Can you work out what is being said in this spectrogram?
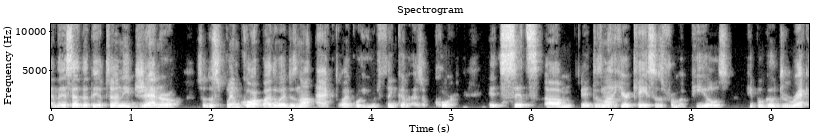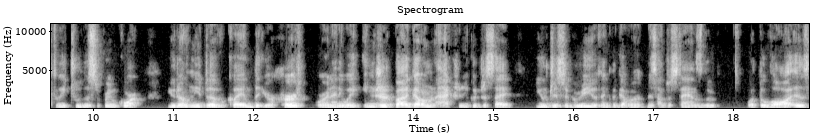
and they said that the attorney general so the Supreme Court, by the way, does not act like what you would think of as a court. It sits, um, it does not hear cases from appeals. People go directly to the Supreme Court. You don't need to claim that you're hurt or in any way injured by a government action. You could just say you disagree, you think the government misunderstands the, what the law is,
